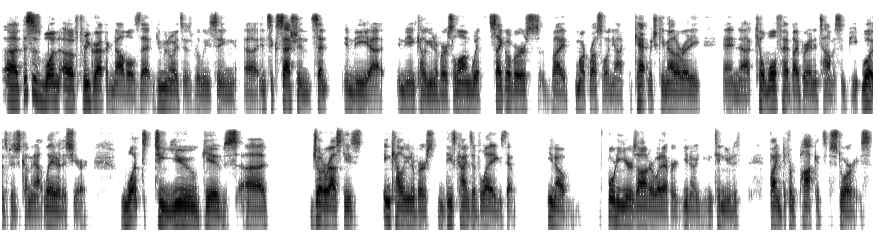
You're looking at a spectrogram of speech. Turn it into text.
uh, this is one of three graphic novels that Humanoids is releasing uh, in succession, sent in the uh, in the Incal universe, along with Psychoverse by Mark Russell and Yannick Paquette, which came out already, and uh, Kill Wolfhead by Brandon Thomas and Pete Woods, which is coming out later this year. What to you gives uh, Jodorowsky's Incal universe these kinds of legs that you know, forty years on or whatever, you know, you continue to find different pockets of stories.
